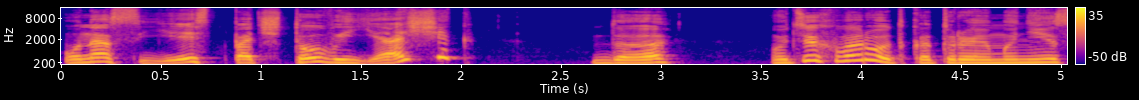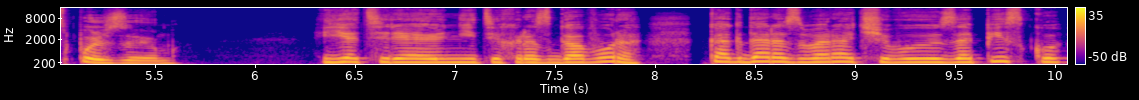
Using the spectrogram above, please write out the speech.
«У нас есть почтовый ящик?» «Да, у тех ворот, которые мы не используем». Я теряю нить их разговора, когда разворачиваю записку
